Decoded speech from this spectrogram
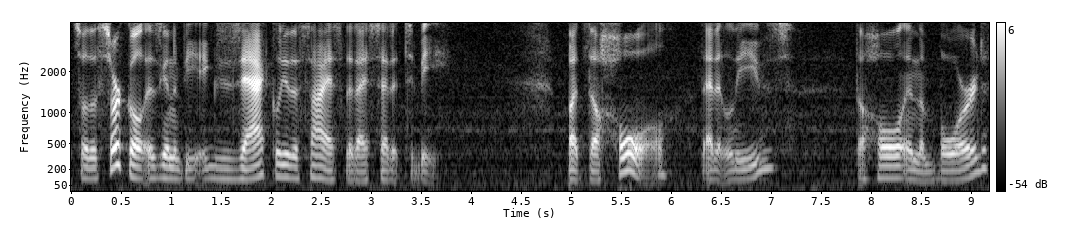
So the circle is going to be exactly the size that I set it to be. but the hole that it leaves, the hole in the board,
